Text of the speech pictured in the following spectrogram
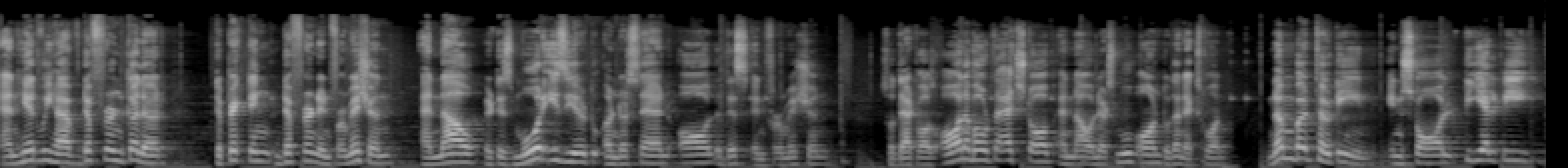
and here we have different color depicting different information and now it is more easier to understand all this information. So that was all about the htop and now let's move on to the next one. Number 13, install TLP.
